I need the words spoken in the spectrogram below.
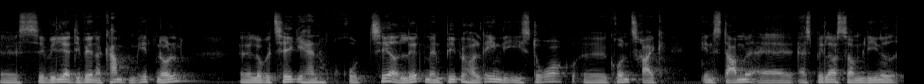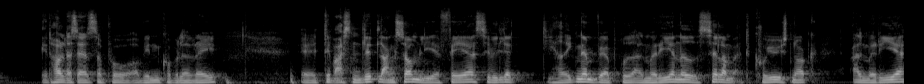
Øh, Sevilla, de vinder kampen 1-0. Øh, Lopetegi han roterede lidt, men bibeholdt egentlig i store øh, grundtræk en stamme af, af spillere, som lignede et hold, der satte sig på at vinde Copa del Rey. Øh, det var sådan en lidt langsomlig affære. Sevilla, de havde ikke nemt ved at bryde Almeria ned, selvom at kuriøst nok Almeria,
